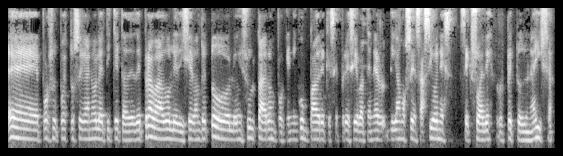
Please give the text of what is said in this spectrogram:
Eh, por supuesto se ganó la etiqueta de depravado, le dijeron de todo, lo insultaron porque ningún padre que se precie va a tener, digamos, sensaciones sexuales respecto de una hija.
